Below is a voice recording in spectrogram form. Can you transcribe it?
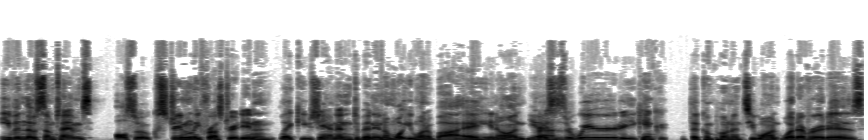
even though sometimes also extremely frustrating, like you, Shannon, depending on what you want to buy, you know, and yeah. prices are weird or you can't get the components you want, whatever it is.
